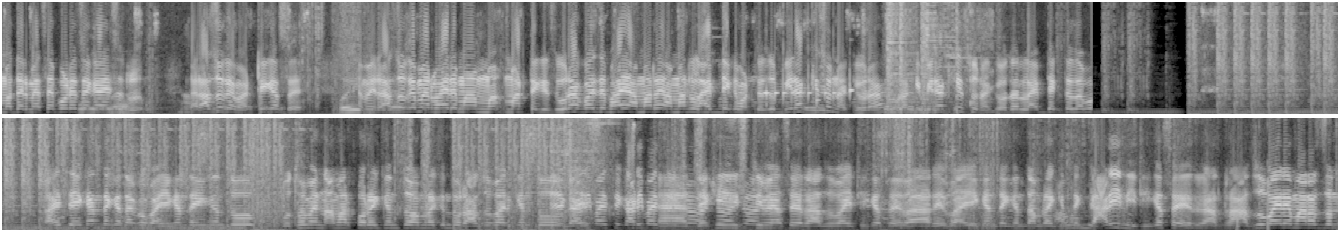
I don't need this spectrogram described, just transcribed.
আমাদের ম্যাচে পড়েছে গাইস রাজু। গেমার ঠিক আছে? আমি রাজু গেমার ভাইরে মারতে গেছি। ওরা কয় যে ভাই আমারে আমার লাইভ দেখে মারতে বিরাট কিছু নাকি ওরা? ওরা কি বিরাট কিছু নাকি? ওদের লাইভ দেখতে যাব? ভাই এখান থেকে দেখো ভাই এখান থেকে কিন্তু প্রথমে নামার পরে কিন্তু আমরা কিন্তু রাজু ভাইয়ের কিন্তু গাড়ি পাইছি গাড়ি পাইছি দেখি স্টিমে আছে রাজু ভাই ঠিক আছে? আরে ভাই এখান থেকে কিন্তু আমরা কিন্তু গাড়ি নিই ঠিক আছে? রাজু ভাইরে মারার জন্য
